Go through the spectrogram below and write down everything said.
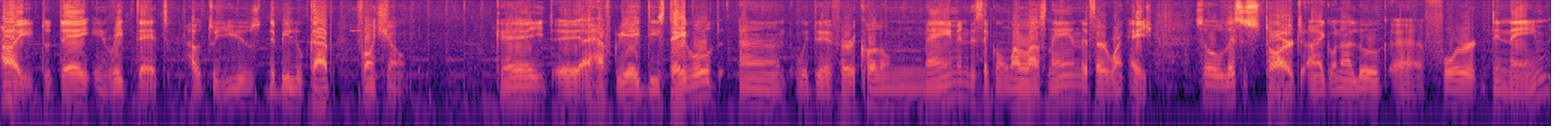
Hi, today in RITEC, how to use the VLOOKUP function. Okay, uh, I have created this table and with the first column name and the second one last name, the third one age. So let's start. I'm gonna look uh, for the name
